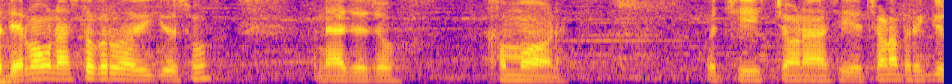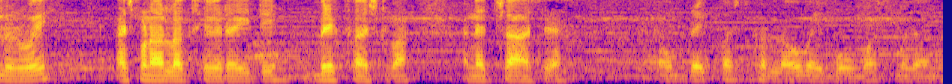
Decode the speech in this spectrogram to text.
અત્યારમાં હું નાસ્તો કરવા આવી ગયો છું અને આજે જો ખમણ પછી ચણા છે. ચણા રેગ્યુલર હોય. આજ પણ અલગ છે વેરાયટી બ્રેકફાસ્ટમાં અને ચા છે. હું બ્રેકફાસ્ટ કરી લઉં ભાઈ. બહુ મસ્ત મજાનો.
